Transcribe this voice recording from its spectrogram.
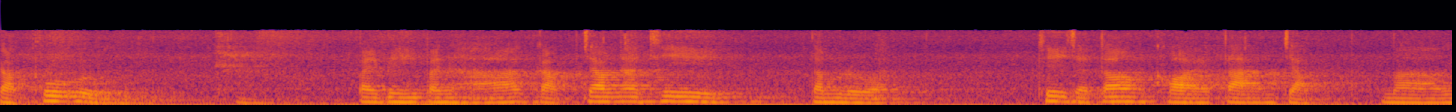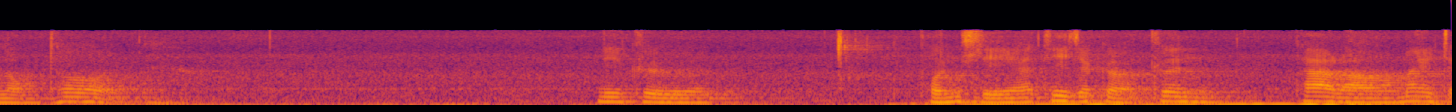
กับผู้อื่น ไปมีปัญหากับเจ้าหน้าที่ตำรวจ ที่จะต้องคอยตามจับมาลงโทษ นี่คือผลเสียที่จะเกิดขึ้น ถ้าเราไม่เจ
